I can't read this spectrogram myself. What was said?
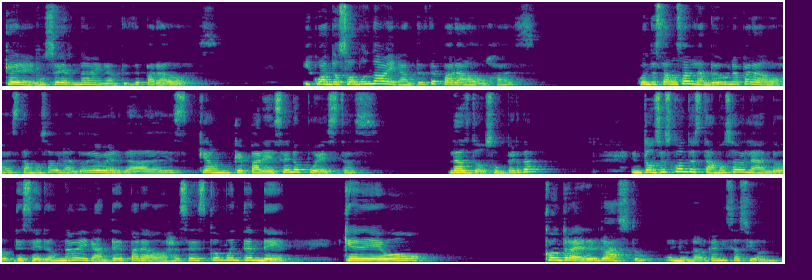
que debemos ser navegantes de paradojas. Y cuando somos navegantes de paradojas, cuando estamos hablando de una paradoja, estamos hablando de verdades que aunque parecen opuestas, las dos son verdad. Entonces, cuando estamos hablando de ser un navegante de paradojas, es como entender que debo contraer el gasto en una organización,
